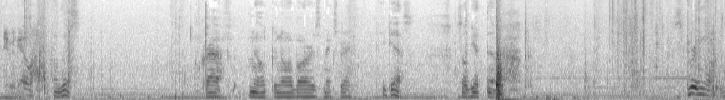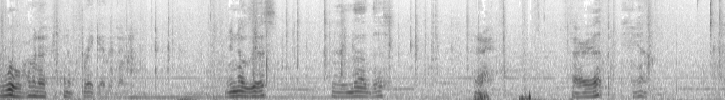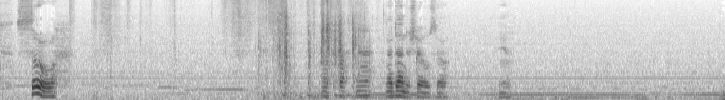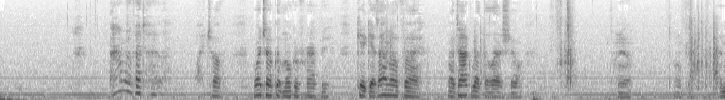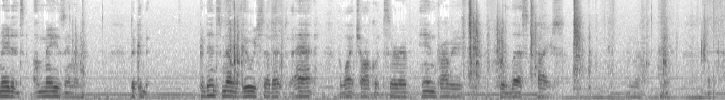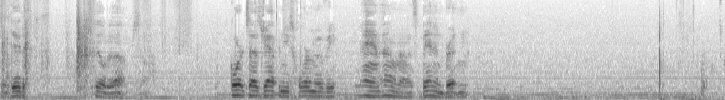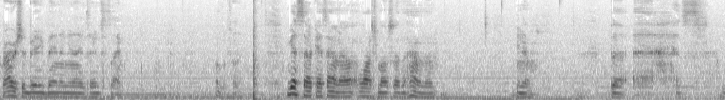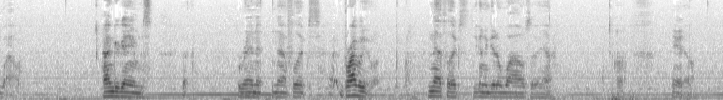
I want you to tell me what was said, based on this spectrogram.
Here we go. How's this? Kraft milk granola bars mixed berry. Good guess. So get them. Spring. Whoa! I'm gonna, I'm gonna break everything. You know this. I love this. There. Hurry up. Yeah. So. Yeah, I've done the show, so. Yeah. I don't know if I white chocolate, white chocolate mocha frappe, Kit Kats. I don't know if I, I talk about the last show. Yeah. Okay. It made it amazing, and the con- condensed milk gooey so that that white chocolate syrup and probably with less ice. We did filled it up, so. Gord says Japanese horror movie. Man, I don't know. It's been in Britain. Probably should be banned in the United States. It's like, what the fuck? I guess so, cause I don't know. I watch most of it. I don't know. You know. But, uh, it's, wow. Hunger Games. Rent it, Netflix. Probably Netflix you're gonna get a while, so yeah. Uh, you know.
